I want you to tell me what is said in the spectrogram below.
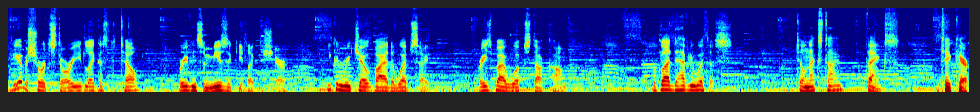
If you have a short story you'd like us to tell, or even some music you'd like to share, you can reach out via the website raisedbywhoops.com. We're glad to have you with us. Till next time, thanks, take care.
